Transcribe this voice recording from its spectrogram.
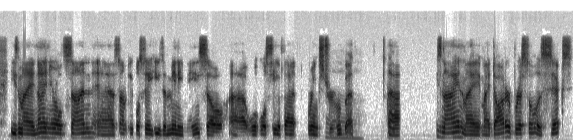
he's my nine-year-old son. and some people say he's a mini me. So uh, we'll, we'll, see if that rings true. But uh, he's nine. My my daughter Bristol is six.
